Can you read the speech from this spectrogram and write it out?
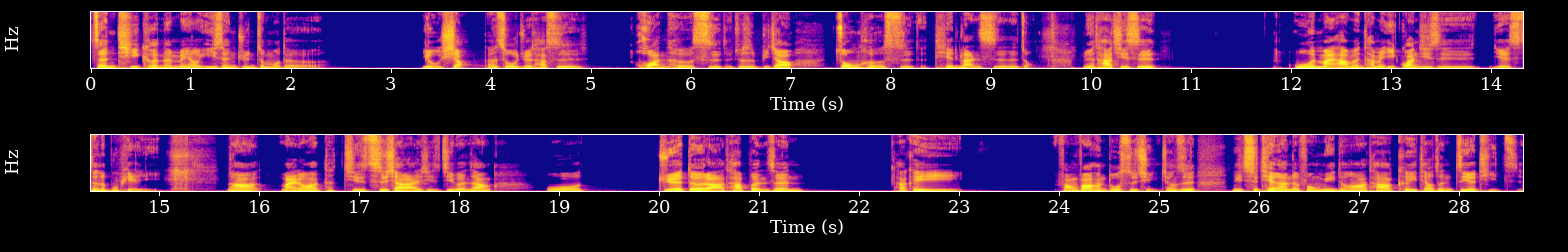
整体可能没有益生菌这么的有效，但是我觉得它是缓和式的，就是比较综合式的、天然式的那种。因为它其实我会买他们，他们一罐其实也是真的不便宜。那买的话，它其实吃下来，其实基本上我觉得啦，它本身它可以防范很多事情，像是你吃天然的蜂蜜的话，它可以调整自己的体质，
